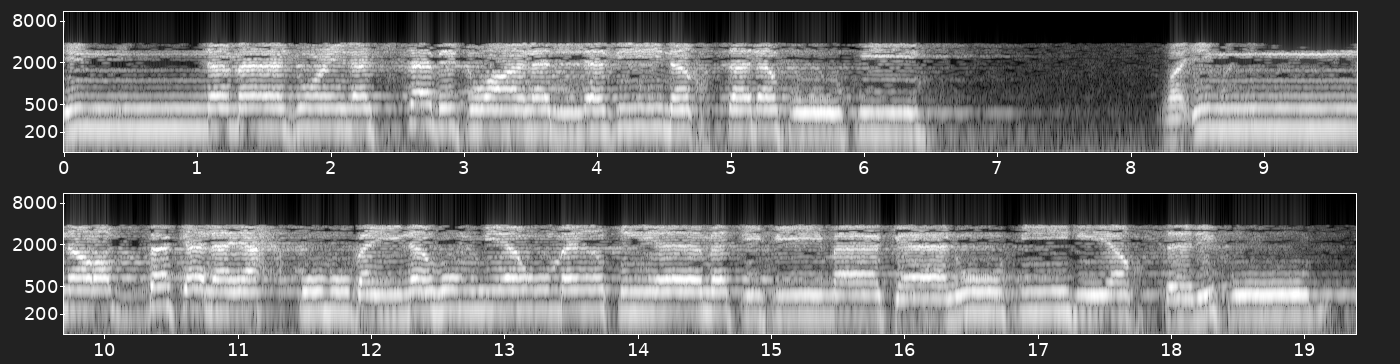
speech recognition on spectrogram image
إنما جعل السبت على الذين اختلفوا فيه. وإن ربك ليحكم بينهم يوم القيامة فيما كانوا فيه يختلفون.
